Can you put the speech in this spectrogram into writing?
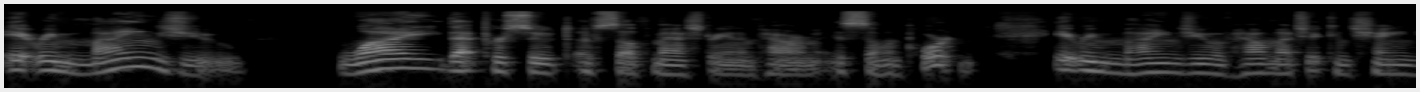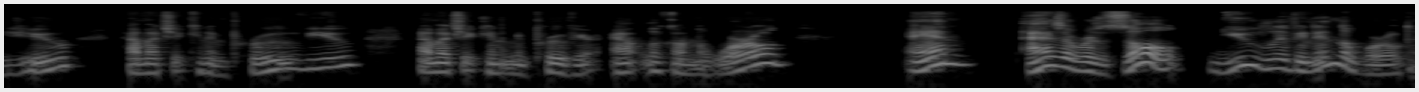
It reminds you why that pursuit of self mastery and empowerment is so important. It reminds you of how much it can change you, how much it can improve you, how much it can improve your outlook on the world. And as a result, you living in the world,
